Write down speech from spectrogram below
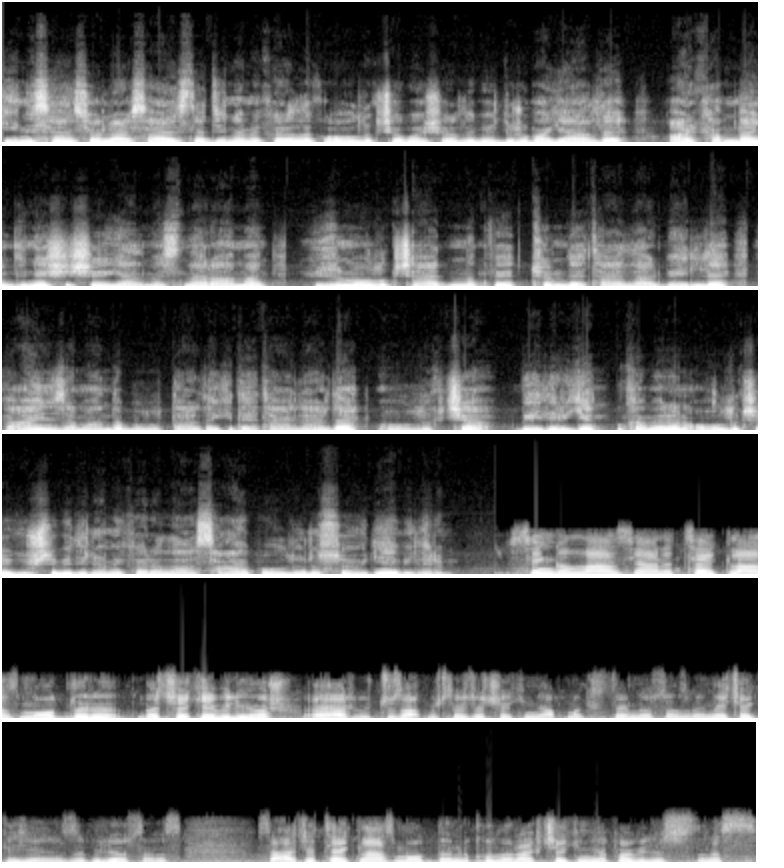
yeni sensörler sayesinde dinamik aralık oldukça başarılı bir duruma geldi. Arkamdan güneş ışığı gelmesine rağmen yüzüm oldukça aydınlık ve tüm detaylar belli ve aynı zamanda bulutlardaki detaylar da oldukça belirgin. Bu kameranın oldukça güçlü bir dinamik aralığa sahip olduğunu söyleyebilirim. Single lens yani tek lens modları da çekebiliyor. Eğer 360 derece çekim yapmak istemiyorsanız ve ne çekeceğinizi biliyorsanız sadece tek lens modlarını kullanarak çekim yapabilirsiniz.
